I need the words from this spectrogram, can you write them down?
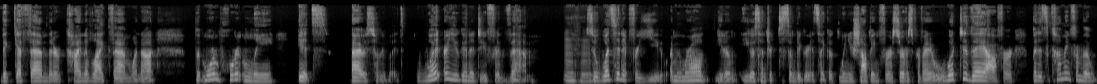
that get them, that are kind of like them, whatnot. But more importantly, it's, I always tell people, it's what are you going to do for them? Mm-hmm. So what's in it for you? I mean, we're all, you know, egocentric to some degree. It's like a, when you're shopping for a service provider, what do they offer? But it's coming from the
